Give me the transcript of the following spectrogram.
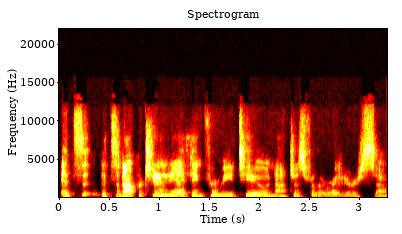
it's it's an opportunity i think for me too not just for the writers so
